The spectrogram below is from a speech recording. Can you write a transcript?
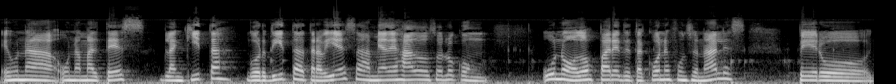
Es una, una maltés blanquita, gordita, traviesa. Me ha dejado solo con uno o dos pares de tacones funcionales. Pero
